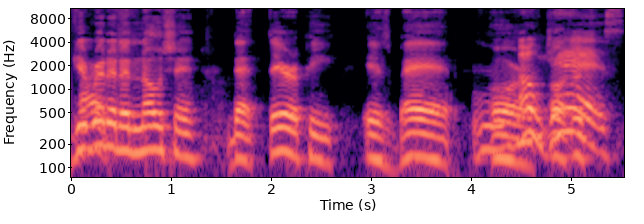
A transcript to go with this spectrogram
Get rid of the notion that therapy is bad mm. or oh or- yes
